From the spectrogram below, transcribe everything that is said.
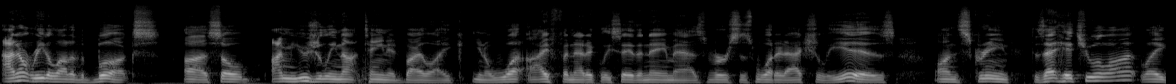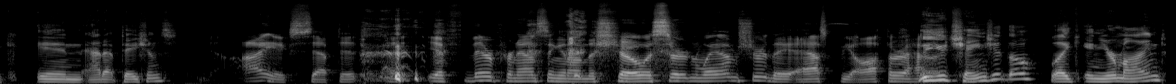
I don't read a lot of the books, uh, so I'm usually not tainted by like you know what I phonetically say the name as versus what it actually is on screen. Does that hit you a lot, like in adaptations? I accept it. If they're pronouncing it on the show a certain way, I'm sure they asked the author. How, Do you change it though, like in your mind,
